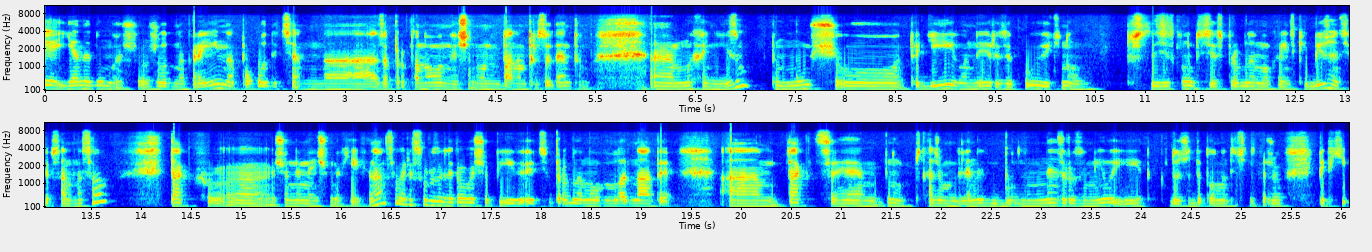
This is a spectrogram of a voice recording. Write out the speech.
я не думаю, що жодна країна погодиться на запропонований шановним паном президентом е, механізм, тому що тоді вони ризикують ну. Зіткнутися з проблемою українських біженців сам на сам, так е, що не менш у них є фінансовий ресурс для того, щоб цю проблему владнати. А так це, ну скажімо, для них буде незрозумілий і дуже дипломатично скажу підхід.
